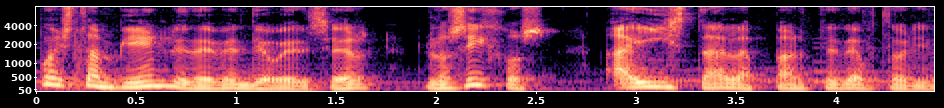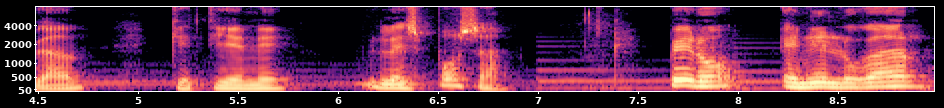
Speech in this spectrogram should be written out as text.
pues también le deben de obedecer los hijos. Ahí está la parte de autoridad que tiene la esposa. Pero en el lugar,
